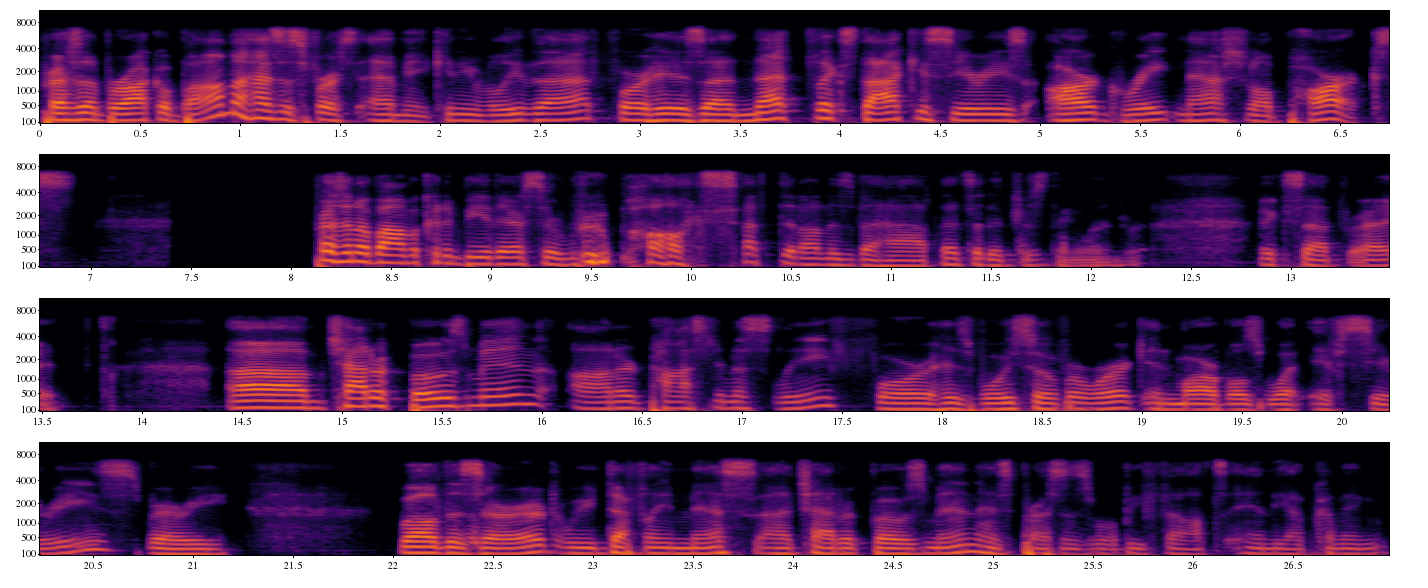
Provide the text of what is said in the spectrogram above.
President Barack Obama has his first Emmy. Can you believe that? For his uh, Netflix docuseries "Our Great National Parks." President Obama couldn't be there, so RuPaul accepted on his behalf. That's an interesting one. Accept, right? Um, Chadwick Boseman honored posthumously for his voiceover work in Marvel's What If series. Very well deserved. We definitely miss uh, Chadwick Boseman. His presence will be felt in the upcoming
